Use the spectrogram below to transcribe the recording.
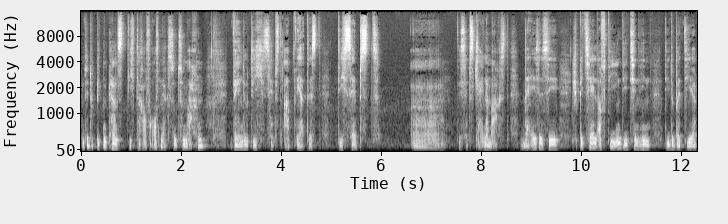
und die du bitten kannst, dich darauf aufmerksam zu machen, wenn du dich selbst abwertest, dich selbst, äh, dich selbst kleiner machst. Weise sie speziell auf die Indizien hin, die du bei dir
